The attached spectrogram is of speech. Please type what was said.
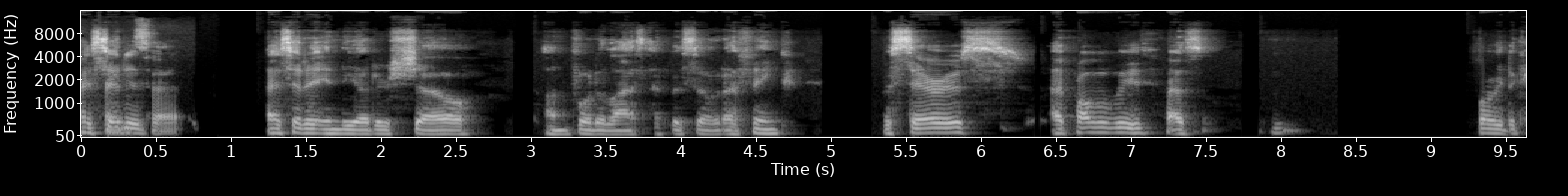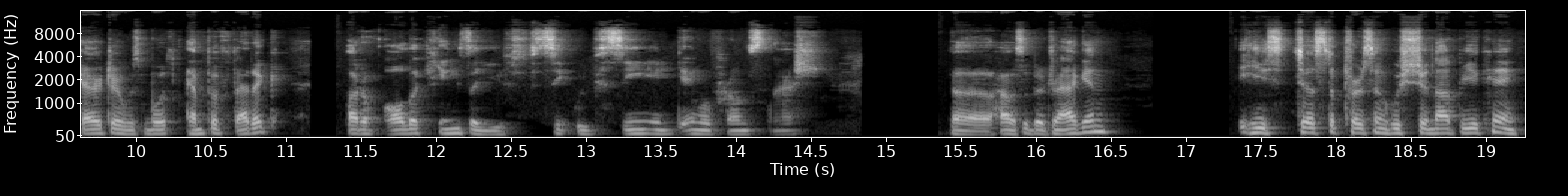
I said it. mindset. I said it in the other show um, for the last episode. I think Viserys, I probably as probably the character was most empathetic out of all the kings that you've seen we've seen in Game of Thrones slash uh, House of the Dragon. He's just a person who should not be a king.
